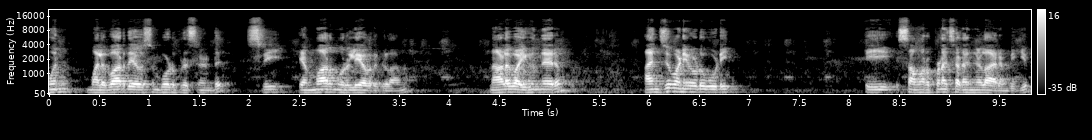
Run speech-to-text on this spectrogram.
മുൻ Malabar Devaswom board president Shri M R Murali അവർകളാണ്. നാളെ വൈകുന്നേരം അഞ്ച് മണിയോടുകൂടി ഈ സമർപ്പണ ചടങ്ങുകൾ ആരംഭിക്കും.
